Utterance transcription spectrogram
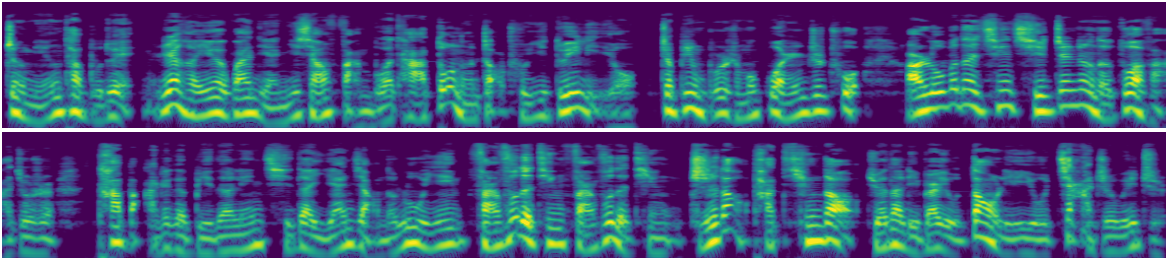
证明他不对。任何一个观点，你想反驳他，都能找出一堆理由，这并不是什么过人之处。而罗伯特清崎真正的做法，就是他把这个彼得林奇的演讲的录音反复的听，反复的听，直到他听到觉得里边有道理、有价值为止。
